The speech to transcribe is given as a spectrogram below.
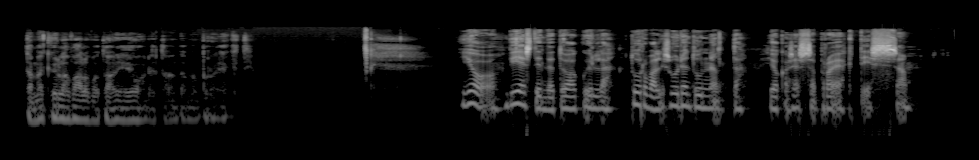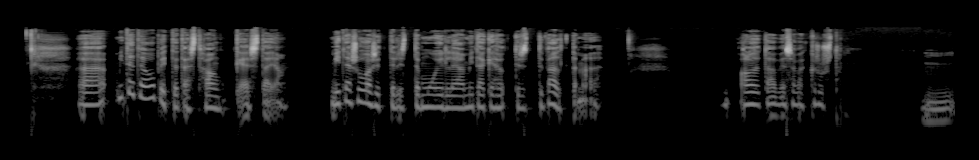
tämä kyllä valvotaan ja johdetaan tämä projekti. Joo, viestintä tuo kyllä turvallisuuden tunnelta jokaisessa projektissa. Mitä te opitte tästä hankkeesta ja mitä suosittelisitte muille ja mitä kehottisitte välttämään? Aloitetaan Vesa vaikka susta. Mm,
